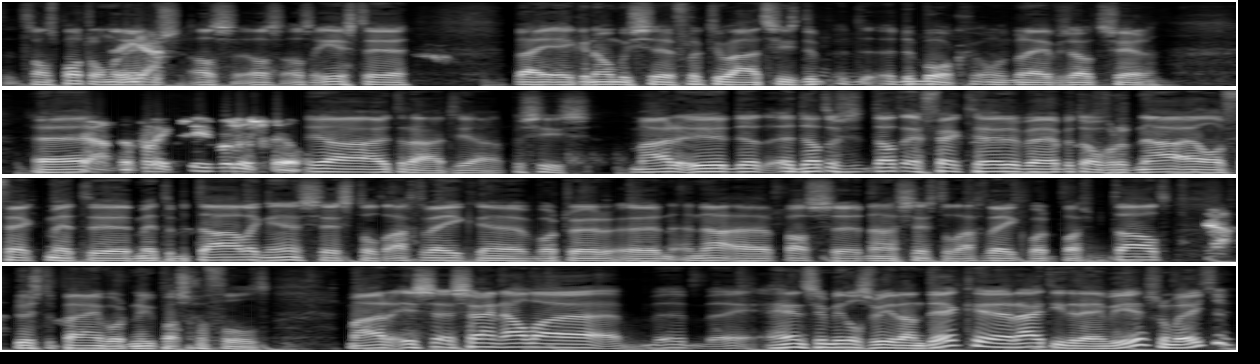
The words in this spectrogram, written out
eh, transportondernemers Ja. als, als, als eerste bij economische fluctuaties de, de, de bok, om het maar even zo te zeggen. Eh, Ja, de flexibele schil. Ja, uiteraard. Ja, precies. Maar eh, dat, eh, dat, is, dat effect, hè, we hebben het over het na-effect met, met de betaling. Hè. Zes tot acht weken wordt er na, pas na zes tot acht weken wordt pas betaald. Ja. Dus de pijn wordt nu pas gevoeld. Maar is, zijn alle hands inmiddels weer aan dek? Rijdt iedereen weer, zo'n beetje?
